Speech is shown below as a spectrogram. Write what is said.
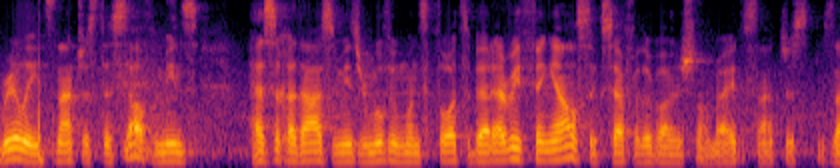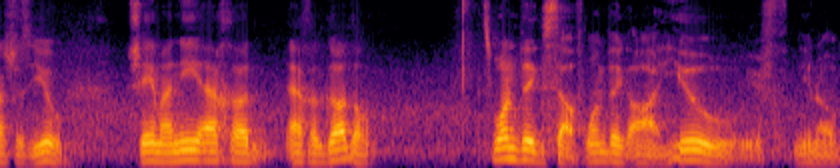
Really, it's not just the self. It means Hesach It means removing one's thoughts about everything else except for the Ribono Shel Olam, right? It's not just it's not just you. Shem Ani Echad Echad Gadol. It's one big self, one big I. You, you know,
